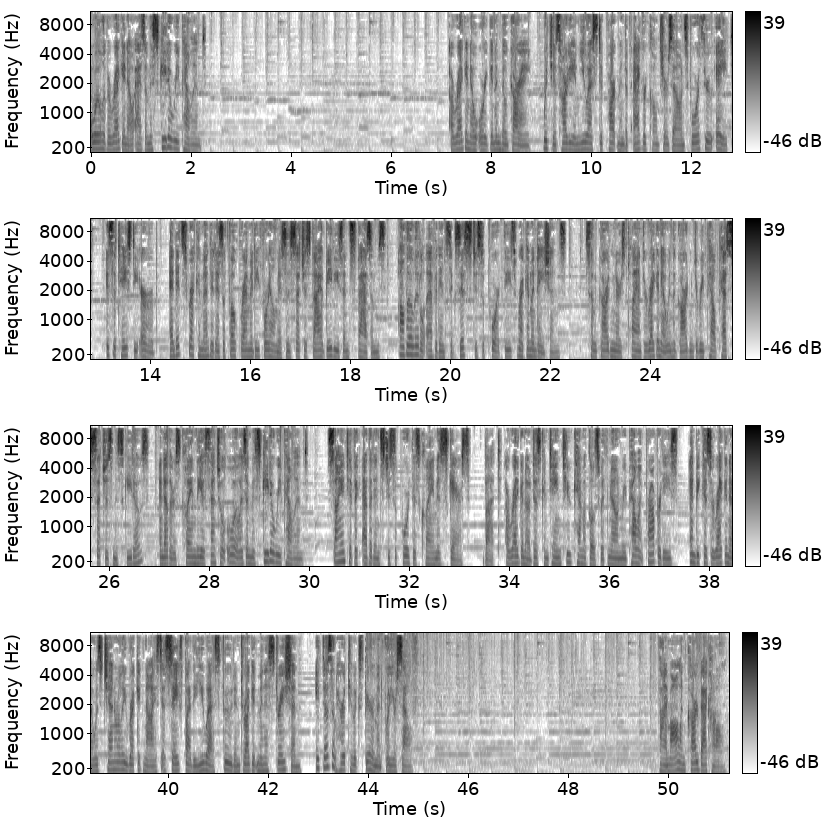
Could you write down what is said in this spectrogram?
Oil of oregano as a mosquito repellent. Oregano Origanum vulgare, which is hardy in U.S. Department of Agriculture Zones 4 through 8, is a tasty herb, and it's recommended as a folk remedy for illnesses such as diabetes and spasms, although little evidence exists to support these recommendations. Some gardeners plant oregano in the garden to repel pests such as mosquitoes, and others claim the essential oil is a mosquito repellent. Scientific evidence to support this claim is scarce, but oregano does contain two chemicals with known repellent properties, and because oregano is generally recognized as safe by the U.S. Food and Drug Administration, it doesn't hurt to experiment for yourself. Thymol and carvacrol.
